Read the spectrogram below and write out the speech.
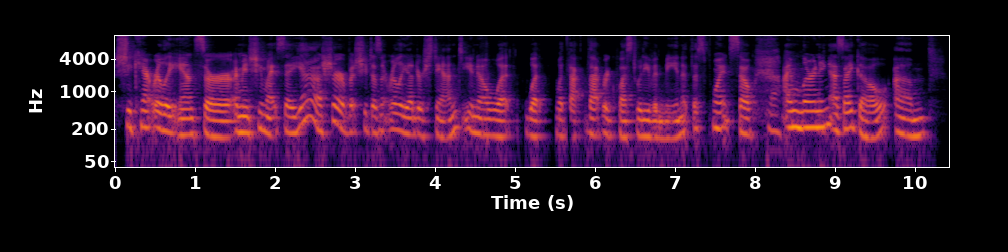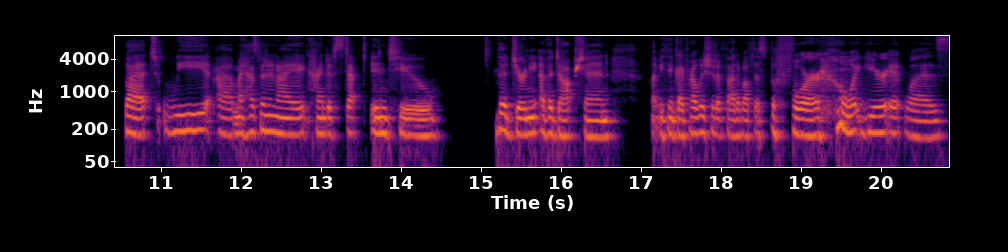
she can't really answer. I mean she might say yeah sure but she doesn't really understand you know what what what that that request would even mean at this point. So yeah. i'm learning as i go. Um but we uh, my husband and i kind of stepped into the journey of adoption. Let me think i probably should have thought about this before what year it was.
